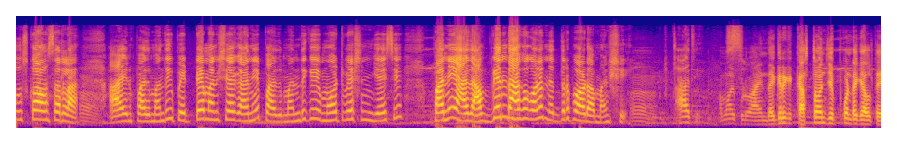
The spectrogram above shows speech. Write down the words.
చూసుకో అవసరంలా ఆయన పది మందికి పెట్టే మనిషే కానీ పది మందికి మోటివేషన్ చేసి పని అది అవ్వని దాకా కూడా నిద్రపోవడం ఆ మనిషి. అది. అమ్మ ఇప్పుడు ఆయన దగ్గరికి కష్టం అని చెప్పుకుంటాకి వెళ్తే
